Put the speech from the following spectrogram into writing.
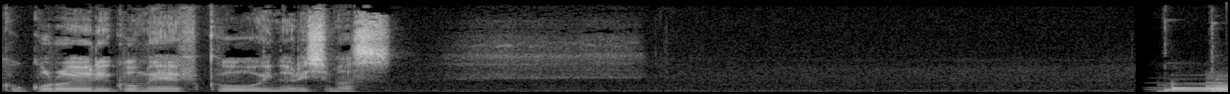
心よりご冥福をお祈りします。you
